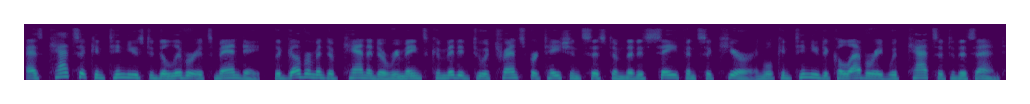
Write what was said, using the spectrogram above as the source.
As CATSA continues to deliver its mandate, the Government of Canada remains committed to a transportation system that is safe and secure and will continue to collaborate with CATSA to this end.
